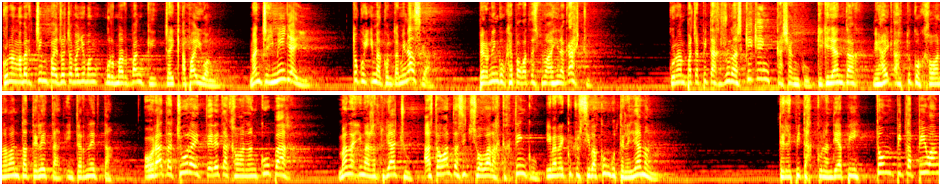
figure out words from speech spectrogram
Kunan a ver chimpay rocha mayuman urmarpanki chay k'apaywan mancha imillay tukuy ima contaminasqa pero ninku qhipa wataspi mahina kajchu kunan pachapitaq runas. Kikin kashanku kikillantaq ni hayk'aq tukuq qhawanamanta teleta internetta orata churay teleta qhawanankupaq mana ima ratullachu hasta wanta sichus wawaraq kaqtinku imaraykuchus sibakunku telellaman telepitaq kunandiapi tumpitapiwan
